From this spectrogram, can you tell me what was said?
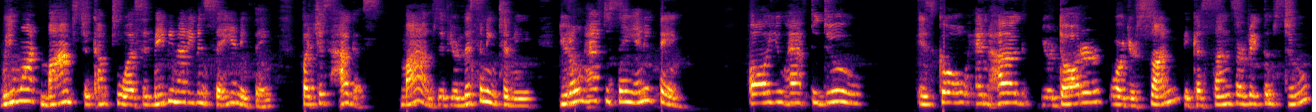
We want moms to come to us and maybe not even say anything, but just hug us. Moms, if you're listening to me, you don't have to say anything. All you have to do is go and hug your daughter or your son, because sons are victims too,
